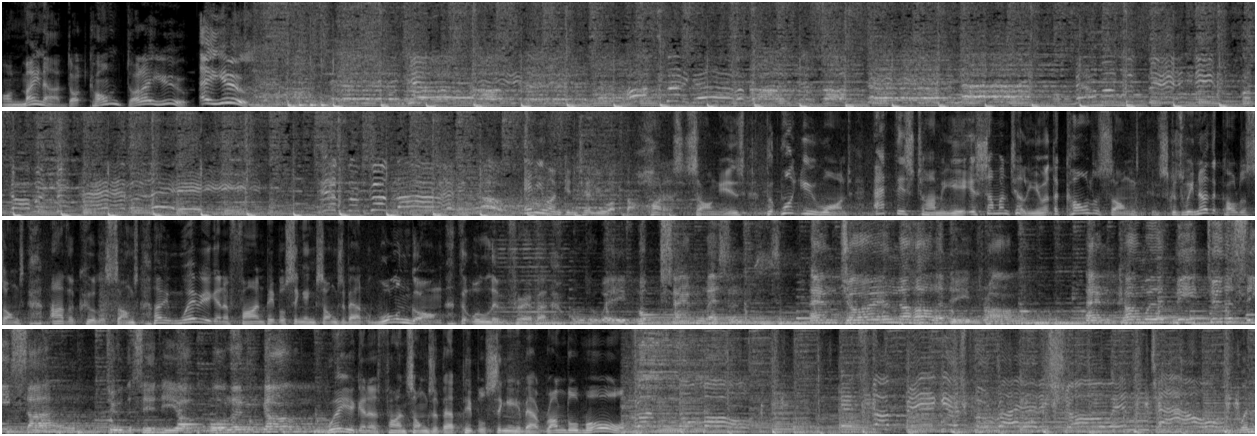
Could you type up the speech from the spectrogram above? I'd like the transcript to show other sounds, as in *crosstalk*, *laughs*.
on maynard.com.au. AU! Anyone can tell you what the hottest song is, but what you want at this time of year is someone telling you what the coldest songs is. Because we know the coldest songs are the coolest songs. I mean, where are you going to find people singing songs about Wollongong that will live forever? Put away books and lessons and join the holiday throng. And come with me to the seaside, to the city of Wollongong. Where are you going to find songs about people singing about Rundle Mall? When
